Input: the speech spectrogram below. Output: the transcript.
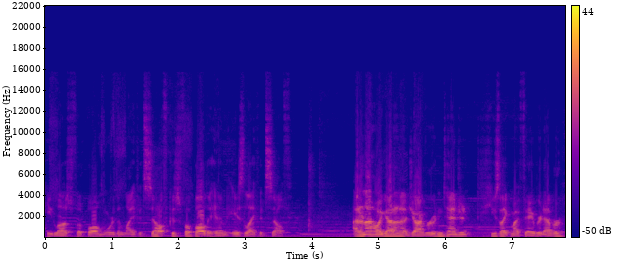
He loves football more than life itself because football to him is life itself. I don't know how I got on a Jon Gruden tangent. He's like my favorite ever.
